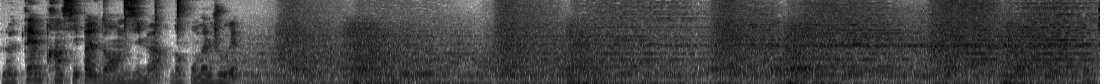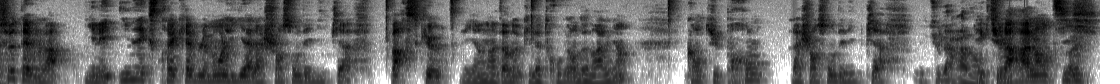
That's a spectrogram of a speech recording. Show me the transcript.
Le thème principal de Hans Zimmer, donc on va le jouer. Ce thème-là, il est inextricablement lié à la chanson d'Edith Piaf, parce que, il y a un internaute qui l'a trouvé, on donnera le lien, quand tu prends la chanson d'Edith Piaf Et tu la ralentis. et que tu la ralentis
